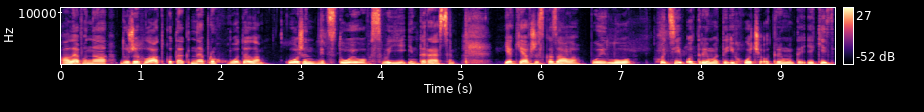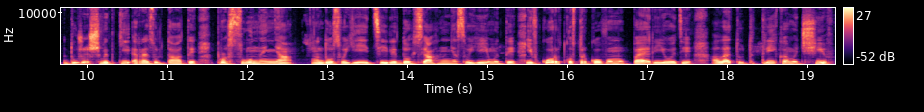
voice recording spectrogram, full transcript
але вона дуже гладко так не проходила. Кожен відстоював свої інтереси. Як я вже сказала, Пуйло хотів отримати і хоче отримати якісь дуже швидкі результати просунення до своєї цілі, досягнення своєї мети і в короткостроковому періоді. Але тут трійка мечів.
